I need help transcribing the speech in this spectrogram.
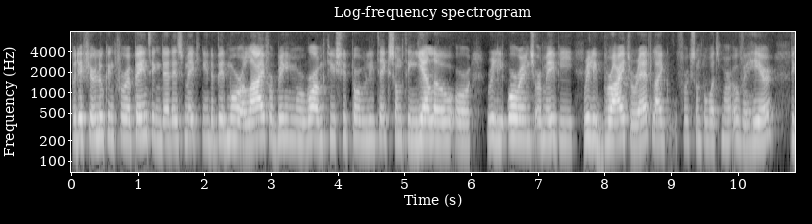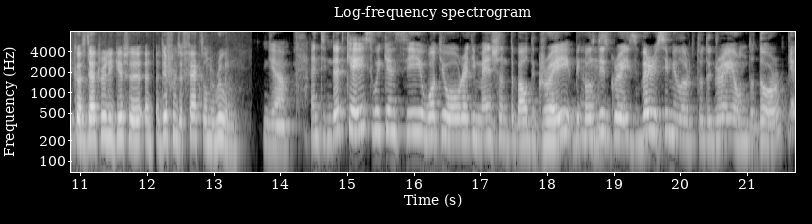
But if you're looking for a painting that is making it a bit more alive or bringing more warmth you should probably take something yellow or really orange or maybe really bright red like for example what's more over here because that really gives a, a different effect on the room yeah, and in that case, we can see what you already mentioned about the gray, because mm-hmm. this gray is very similar to the gray on the door. Yeah.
